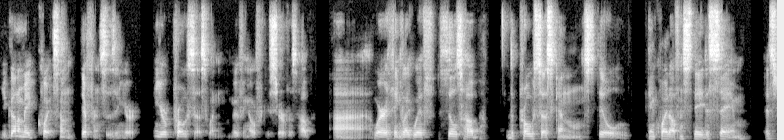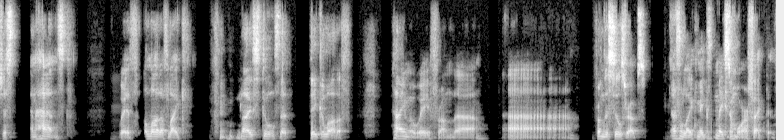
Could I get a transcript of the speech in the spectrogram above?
you're to make quite some differences in your in your process when moving over to service hub. Uh, where i think like with sales hub the process can still can quite often stay the same it's just enhanced hmm. with a lot of like nice tools that take a lot of time away from the uh, from the sales reps. Doesn't like makes makes them more effective.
